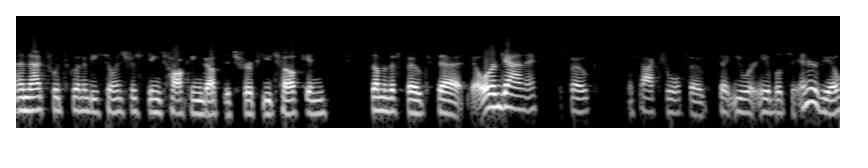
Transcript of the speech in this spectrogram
And that's what's going to be so interesting talking about the trip you took and some of the folks that, organic folks, the factual folks that you were able to interview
